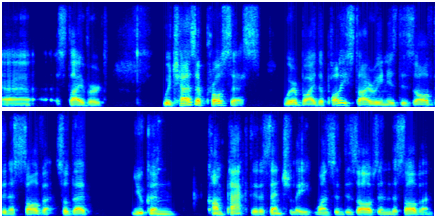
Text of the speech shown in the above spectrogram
uh, which has a process whereby the polystyrene is dissolved in a solvent so that you can compact it essentially once it dissolves in the solvent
